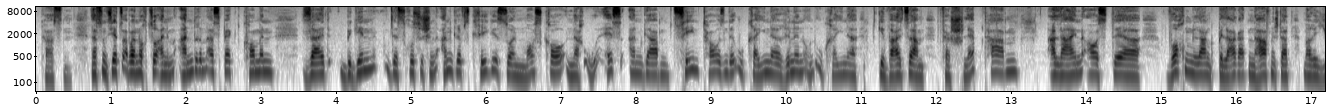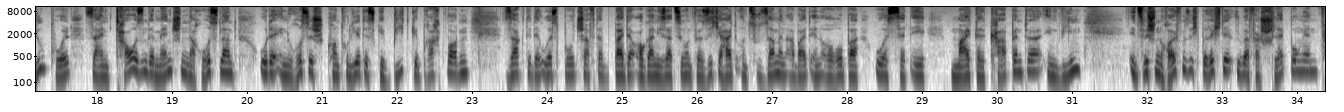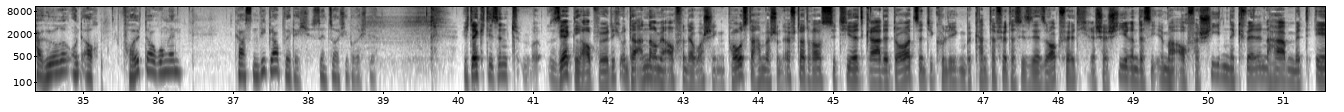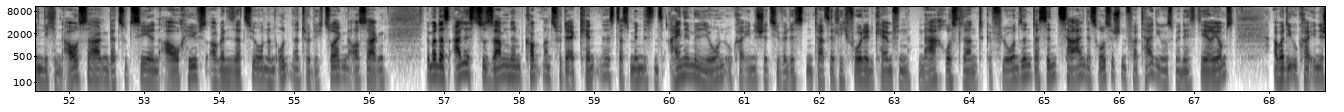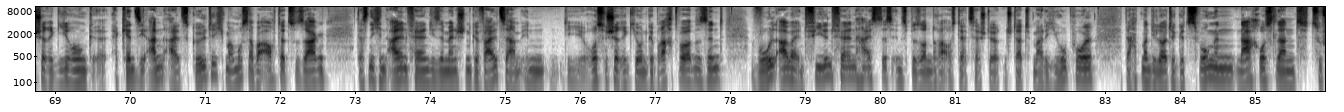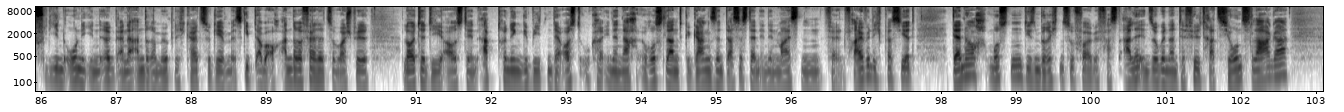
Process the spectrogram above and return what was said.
Carsten. Lass uns jetzt aber noch zu einem anderen Aspekt kommen. Seit Beginn des russischen Angriffskrieges soll Moskau nach US-Angaben Zehntausende Ukrainerinnen und Ukrainer gewaltsam verschleppt haben. Allein aus der wochenlang belagerten Hafenstadt Mariupol seien tausende Menschen nach Russland oder in russisch kontrolliertes Gebiet gebracht worden, sagte der US-Botschafter bei der Organisation für Sicherheit und Zusammenarbeit in Europa, OSZE, Michael Carpenter in Wien. Inzwischen häufen sich Berichte über Verschleppungen, Verhöre und auch Folterungen. Carsten, wie glaubwürdig sind solche Berichte? Ich denke, die sind sehr glaubwürdig, unter anderem ja auch von der Washington Post. Da haben wir schon öfter draus zitiert. Gerade dort sind die Kollegen bekannt dafür, dass sie sehr sorgfältig recherchieren, dass sie immer auch verschiedene Quellen haben mit ähnlichen Aussagen. Dazu zählen auch Hilfsorganisationen und natürlich Zeugenaussagen. Wenn man das alles zusammennimmt, kommt man zu der Erkenntnis, dass mindestens eine Million ukrainische Zivilisten tatsächlich vor den Kämpfen nach Russland geflohen sind. Das sind Zahlen des russischen Verteidigungsministeriums. Aber die ukrainische Regierung äh, erkennt sie an als gültig. Man muss aber auch dazu sagen, dass nicht in allen Fällen diese Menschen gewaltsam in die russische Region gebracht worden sind. Wohl aber in vielen Fällen heißt es, insbesondere aus der zerstörten Stadt Mariupol, da hat man die Leute gezwungen, nach Russland zu fliehen, ohne ihnen irgendeine andere Möglichkeit zu geben. Es gibt aber auch andere Fälle, zum Beispiel Leute, die aus den abtrünnigen Gebieten der Ostukraine nach Russland gegangen sind. Das ist denn in den meisten Fällen freiwillig passiert. Dennoch mussten diesen Berichten zufolge fast alle in sogenannte Filtrationslager.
